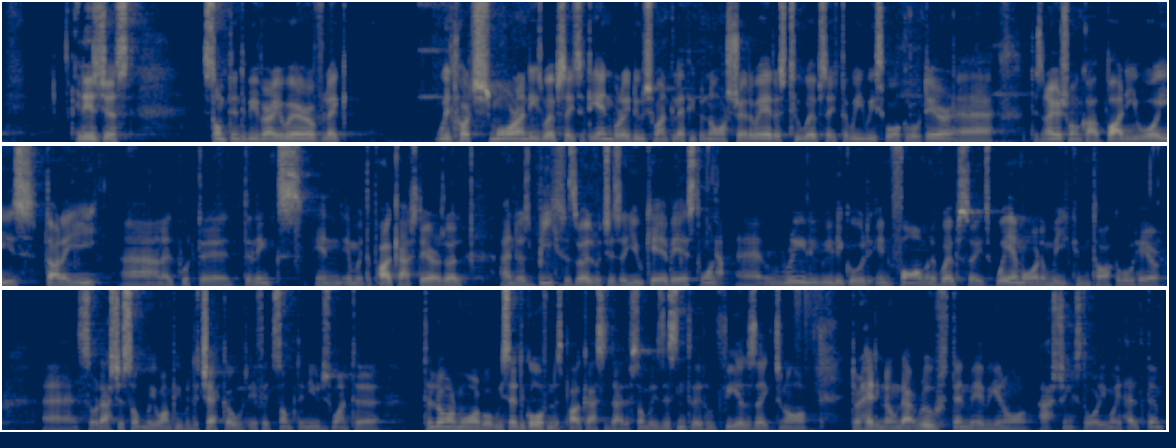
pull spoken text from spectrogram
it is just something to be very aware of. Like, we'll touch more on these websites at the end, but I do just want to let people know straight away there's two websites that we, we spoke about there. Uh, there's an Irish one called bodywhys.ie, uh, and I'll put the, the links in, in with the podcast there as well. And there's Beat as well, which is a UK based one. Uh, really, really good, informative websites, way more than we can talk about here. Uh, so that's just something we want people to check out if it's something you just want to to learn more about. We said the goal from this podcast is that if somebody's listening to it who feels like you know they're heading down that route, then maybe you know Ashling's story might help them.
